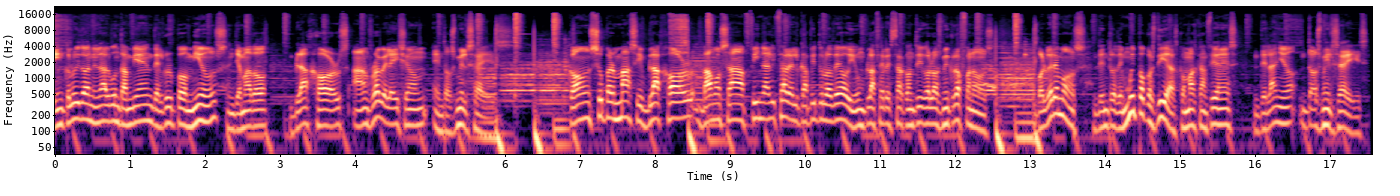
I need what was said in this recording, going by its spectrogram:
incluido en el álbum también del grupo Muse llamado Black Holes and Revelation en 2006. Con Supermassive Black Hole vamos a finalizar el capítulo de hoy. Un placer estar contigo en los micrófonos. Volveremos dentro de muy pocos días con más canciones del año 2006.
